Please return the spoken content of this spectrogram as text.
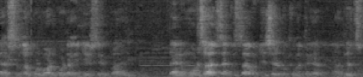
ఎలక్షన్లప్పుడు వాడుకోవడానికి చేసే ప్రాజెక్ట్. దాన్ని మూడు సార్లు శంకుస్థాపన చేశాడు ముఖ్యమంత్రి గారు. నాకు తెలుసు.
